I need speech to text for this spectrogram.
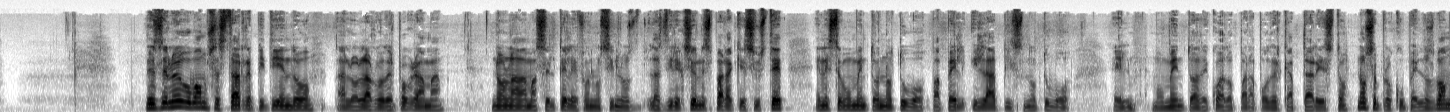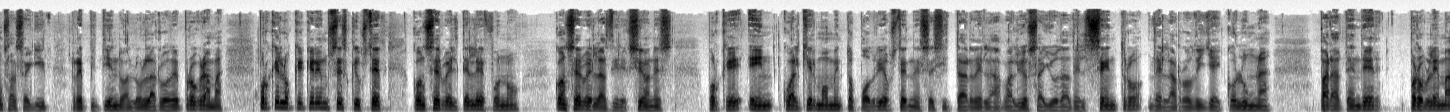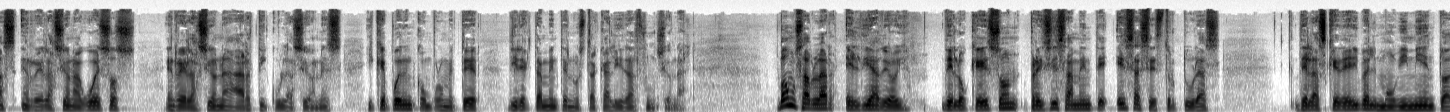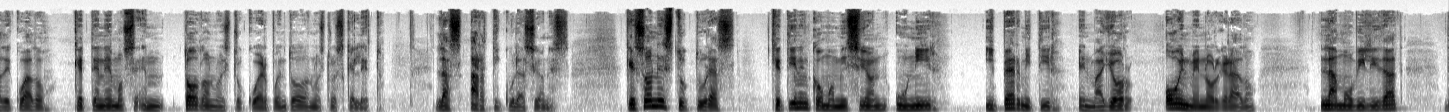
Desde luego vamos a estar repitiendo a lo largo del programa no nada más el teléfono, sino las direcciones para que si usted en este momento no tuvo papel y lápiz, no tuvo el momento adecuado para poder captar esto, no se preocupe, los vamos a seguir repitiendo a lo largo del programa, porque lo que queremos es que usted conserve el teléfono, conserve las direcciones, porque en cualquier momento podría usted necesitar de la valiosa ayuda del centro, de la rodilla y columna, para atender problemas en relación a huesos, en relación a articulaciones y que pueden comprometer directamente nuestra calidad funcional. Vamos a hablar el día de hoy de lo que son precisamente esas estructuras de las que deriva el movimiento adecuado que tenemos en todo nuestro cuerpo, en todo nuestro esqueleto. Las articulaciones, que son estructuras que tienen como misión unir y permitir en mayor o en menor grado la movilidad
